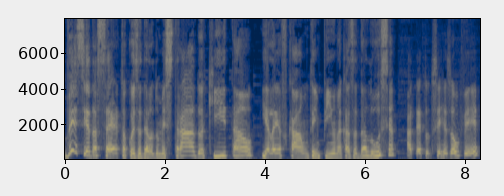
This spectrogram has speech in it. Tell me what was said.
ver se ia dar certo a coisa dela do mestrado aqui e tal. E ela ia ficar um tempinho na casa da Lúcia até tudo se resolver.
